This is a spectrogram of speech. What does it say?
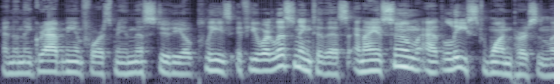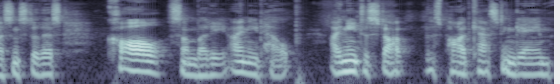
and then they grabbed me and forced me in this studio. Please, if you are listening to this, and I assume at least one person listens to this, call somebody. I need help. I need to stop this podcasting game.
